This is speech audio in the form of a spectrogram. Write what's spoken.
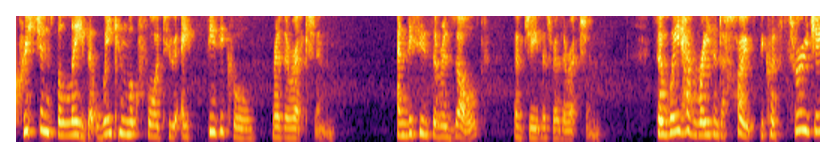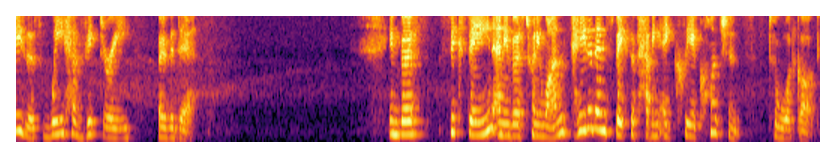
Christians believe that we can look forward to a physical resurrection. And this is the result of Jesus' resurrection. So we have reason to hope because through Jesus we have victory over death. In verse 16 and in verse 21, Peter then speaks of having a clear conscience toward God.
